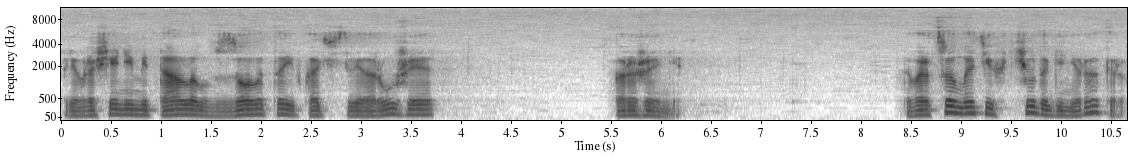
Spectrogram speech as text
превращения металлов в золото и в качестве оружия поражения. Творцом этих чудо-генераторов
